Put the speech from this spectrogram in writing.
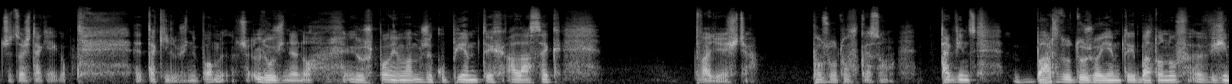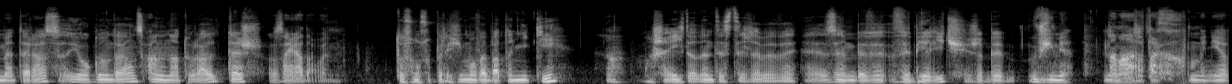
czy coś takiego. Taki luźny pomysł, znaczy luźny, no już powiem wam, że kupiłem tych Alasek 20. Po złotówkę są. Tak więc bardzo dużo jem tych batonów w zimę teraz i oglądając Unnatural też zajadałem. To są super zimowe batoniki. A, muszę iść do dentysty, żeby wy, zęby wy, wybielić, żeby w zimie na nartach mnie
